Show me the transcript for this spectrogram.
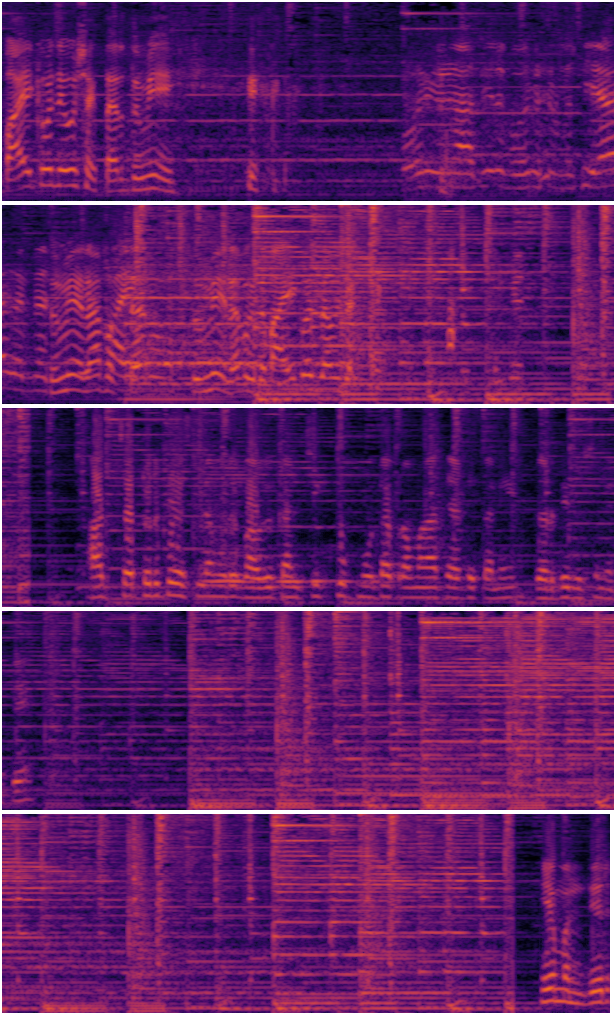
बाईकमध्ये येऊ शकता रे तुम्ही. तुम्ही ना फक्त तुम्ही ना फक्त बाईक वर जाऊ शकता. आज चतुर्थी असल्यामुळे भाविकांची खूप मोठ्या प्रमाणात या ठिकाणी गर्दी दिसून येते. हे मंदिर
